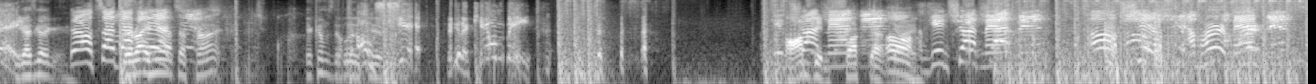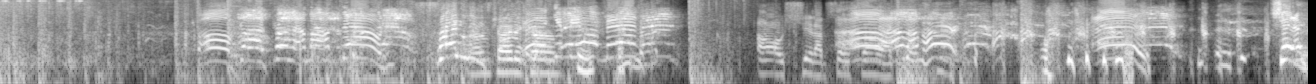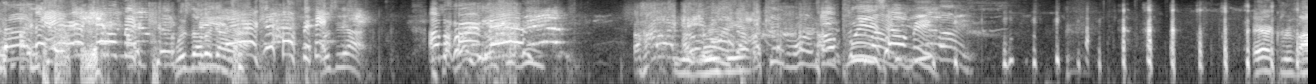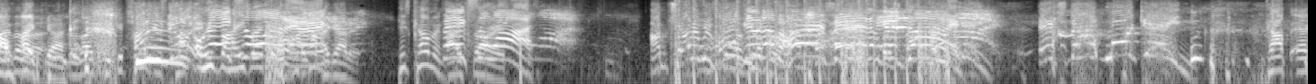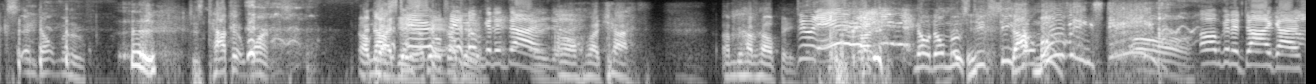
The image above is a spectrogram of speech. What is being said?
they? You guys got. They're outside that They're right here at the front. Here comes the blue Oh too. shit! They're gonna kill me! I'm getting Oh, I'm shot, getting man. fucked up, Oh. guys. I'm getting shot, man. Oh shit, I'm, I'm hurt, man. Oh god, friendly, I'm, I'm down. Friendly! I'm trying to Hey, come. get me up, man. Oh shit, I'm so Oh, sorry. I I'm hurt. hey, Shit, I died! Eric, help me. I killed Where's the other guy? Eric, help me. Where's he at? I'm hurt, man. How do I I get don't you? know where he's at. I killed one. Oh, please help me. Eric, revive. Oh my uh, God. Revive Pikachu. How do you do it? Oh, he's, Thanks he's a right there. I got it. He's coming. Thanks I'm a lot. I'm trying to revive Dude, you. I'm hurt, man. I'm gonna die. It's not working! Tap X and don't move. Just tap it once. Okay, now I stay did it. still, Okay, pretend I'm gonna die. go. Oh my god. I'm, I'm helping. Dude, Eric. No, don't move, Steve. Steve, Stop don't move. moving, Steve! Oh. Oh, I'm gonna die, guys.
